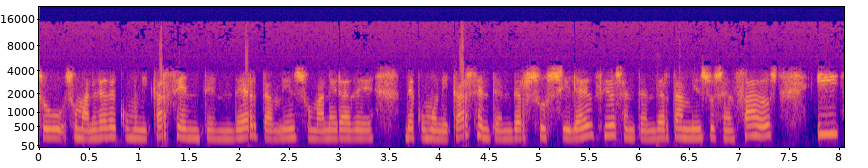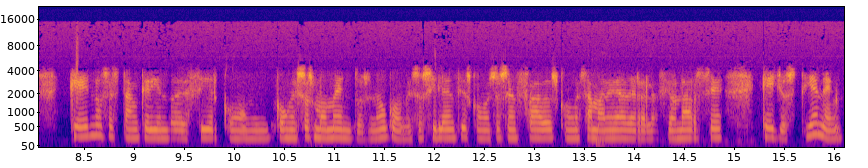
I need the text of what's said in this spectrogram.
su, su manera de comunicarse, entender también su manera de, de comunicarse, entender sus silencios, entender también sus enfados y qué nos están queriendo decir con, con esos momentos, ¿no? con esos silencios, con esos enfados, con esa manera de relacionarse que ellos tienen.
